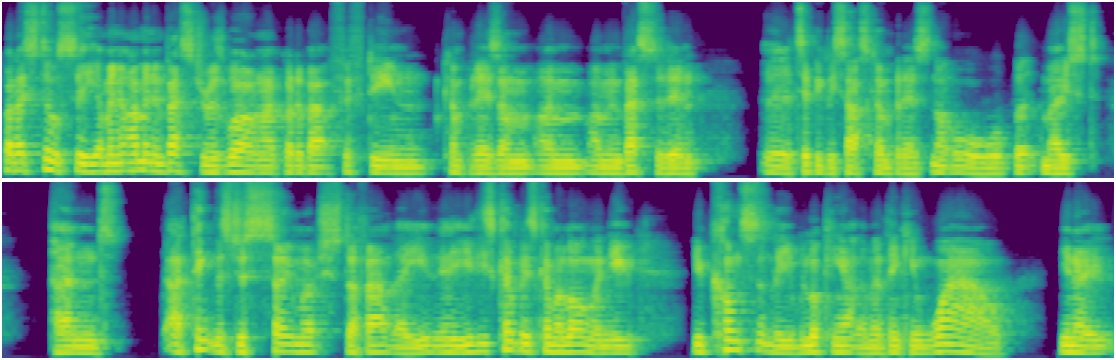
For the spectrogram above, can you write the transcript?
but I still see. I mean, I'm an investor as well, and I've got about 15 companies I'm I'm I'm invested in. uh, typically SaaS companies, not all, but most. And I think there's just so much stuff out there. You, you, these companies come along and you you're constantly looking at them and thinking, "Wow, you know,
